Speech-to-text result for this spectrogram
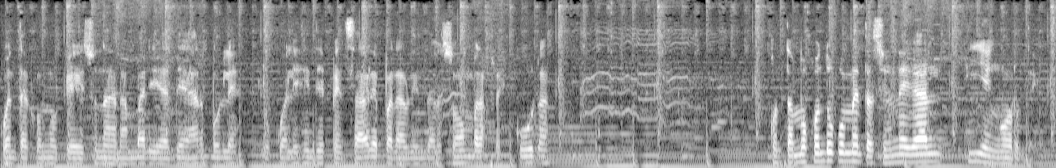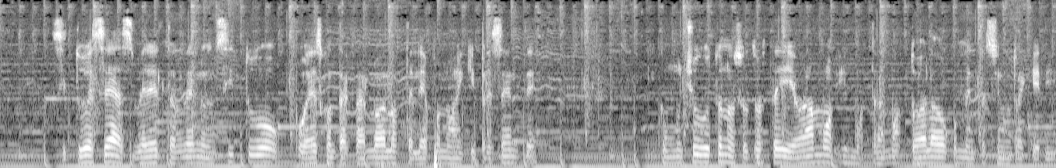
Cuenta con lo que es una gran variedad de árboles, lo cual es indispensable para brindar sombra, frescura. Contamos con documentación legal y en orden. Si tú deseas ver el terreno en situ, puedes contactarlo a los teléfonos aquí presentes con mucho gusto nosotros te llevamos y mostramos toda la documentación requerida.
